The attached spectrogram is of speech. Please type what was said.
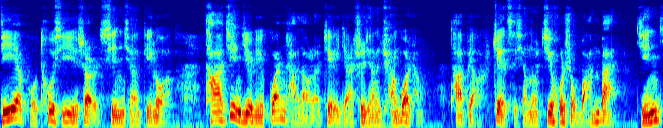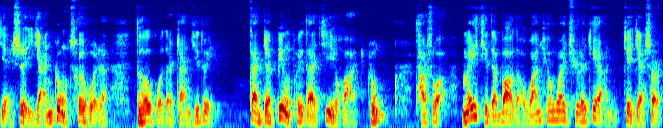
迪耶普突袭一事心情低落。他近距离观察到了这一件事情的全过程。他表示，这次行动几乎是完败，仅仅是严重摧毁了德国的战机队，但这并非在计划中。他说。媒体的报道完全歪曲了这样这件事儿，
